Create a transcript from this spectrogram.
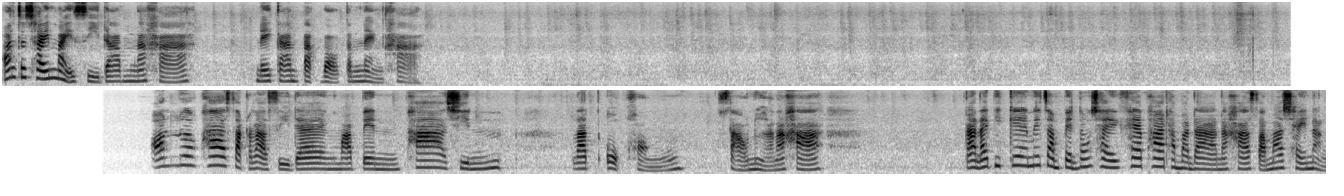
อ้อนจะใช้ไหมสีดำนะคะ ในการปักบอกตำแหน่งค่ะ อ้อนเลือกผ้าสักหลาดสีแดงมาเป็นผ้าชิ้นรัดอกของสาวเหนือนะคะ การไอพิเก้ไม่จำเป็นต้องใช้แค่ผ้าธรรมดานะคะ สามารถใช้หนัง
